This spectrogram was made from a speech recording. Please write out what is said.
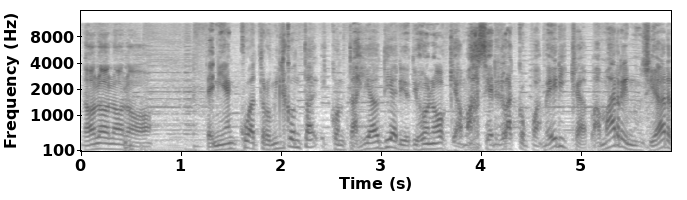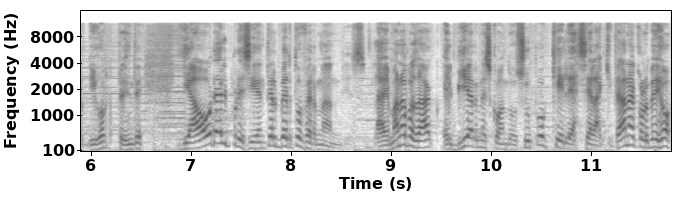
no, no, no, no. Tenían 4.000 conta- contagiados diarios. Dijo, no, ¿qué vamos a hacer en la Copa América? Vamos a renunciar, dijo el presidente. Y ahora el presidente Alberto Fernández, la semana pasada, el viernes, cuando supo que se la quitaban a Colombia, dijo,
